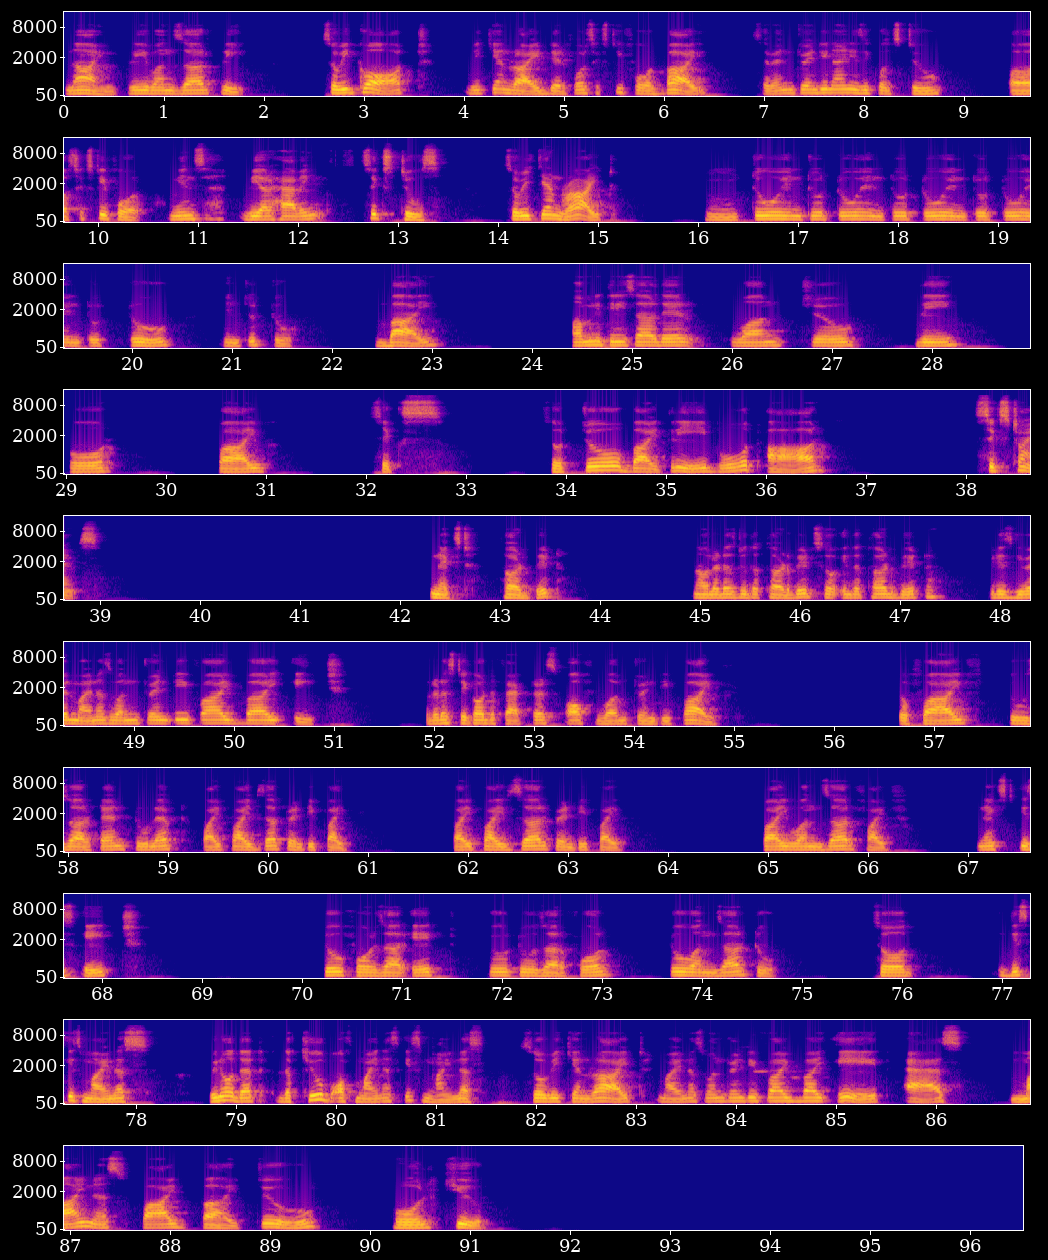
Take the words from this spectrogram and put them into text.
9, 3 1s are 3. So we got we can write therefore 64 by 729 is equals to uh, 64 means we are having six twos. So we can write um, 2 into 2 into 2 into 2 into 2 into 2 by how many threes are there? 1 2 3 4 5 6 so 2 by 3 both are 6 times. Next third bit. Now let us do the third bit. So in the third bit it is given minus 125 by 8. So let us take out the factors of 125. So 5 2s are 10, 2 left, 5 5s are 25. 5 5s are 25 5 ones are 5 next is 8 2 fours are 8 2 twos are 4 2 ones are 2 so this is minus. We know that the cube of minus is minus. So we can write minus 125 by 8 as minus 5 by 2 whole cube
